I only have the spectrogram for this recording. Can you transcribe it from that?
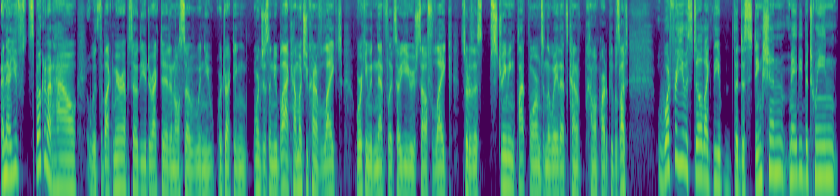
And now you've spoken about how, with the Black Mirror episode that you directed, and also when you were directing Orange is the New Black, how much you kind of liked working with Netflix, how you yourself like sort of the streaming platforms and the way that's kind of become a part of people's lives what for you is still like the the distinction maybe between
